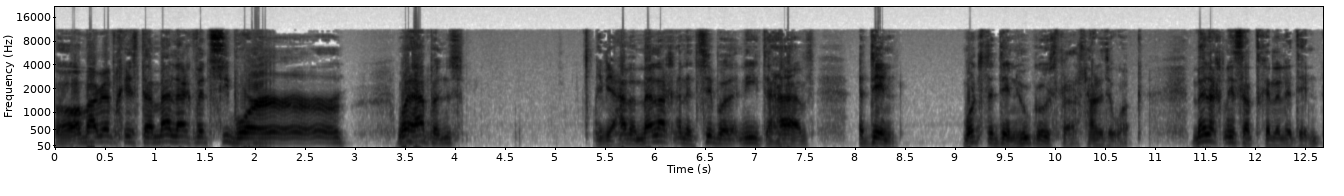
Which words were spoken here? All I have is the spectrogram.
Omer Chisda Melech. What happens if you have a melech and a tzibur that need to have a din? What's the din? Who goes first? How does it work? Melech nisat din,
